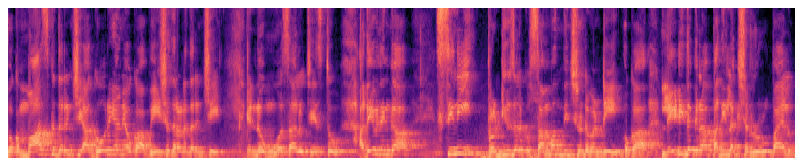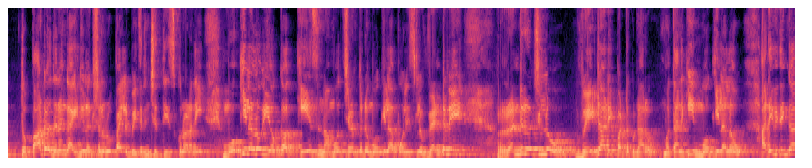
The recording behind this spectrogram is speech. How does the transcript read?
ఒక మాస్క్ ధరించి అఘోరి అనే ఒక వేషధరణ ధరించి ఎన్నో మోసాలు చేస్తూ అదేవిధంగా సినీ ప్రొడ్యూసర్కు సంబంధించినటువంటి ఒక లేడీ దగ్గర పది లక్షల రూపాయలతో పాటు అదనంగా ఐదు లక్షల రూపాయలు బెదిరించి తీసుకున్నాడని మోకిలలో ఈ యొక్క కేసు నమోదు చేయడంతో మోకిలా పోలీసులు వెంటనే రెండు రోజుల్లో వేటాడి పట్టుకున్నారు మొత్తానికి మోకిలలో అదేవిధంగా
